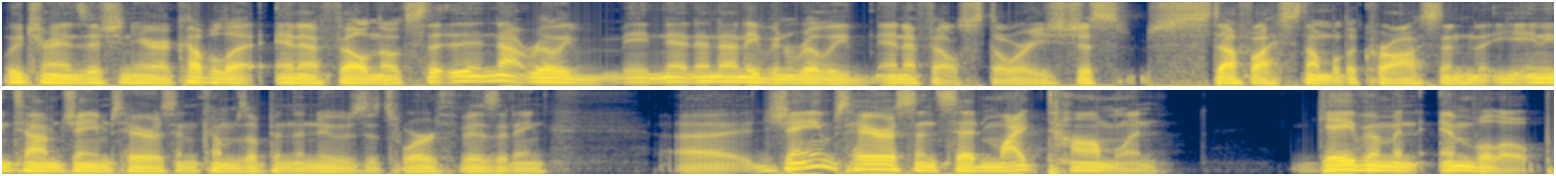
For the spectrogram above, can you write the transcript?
we transition here. A couple of NFL notes, eh, not really, not even really NFL stories, just stuff I stumbled across. And anytime James Harrison comes up in the news, it's worth visiting. Uh, James Harrison said Mike Tomlin gave him an envelope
